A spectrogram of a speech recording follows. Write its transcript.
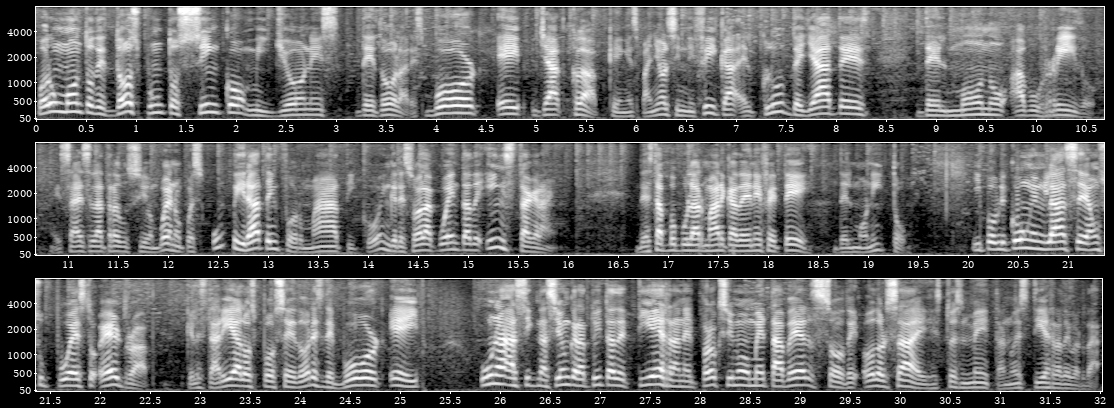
por un monto de 2.5 millones de dólares. Board Ape Yacht Club, que en español significa el club de yates del mono aburrido. Esa es la traducción. Bueno, pues un pirata informático ingresó a la cuenta de Instagram de esta popular marca de NFT del monito y publicó un enlace a un supuesto airdrop que les daría a los poseedores de Board Ape una asignación gratuita de tierra en el próximo metaverso de Other Side. Esto es meta, no es tierra de verdad.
